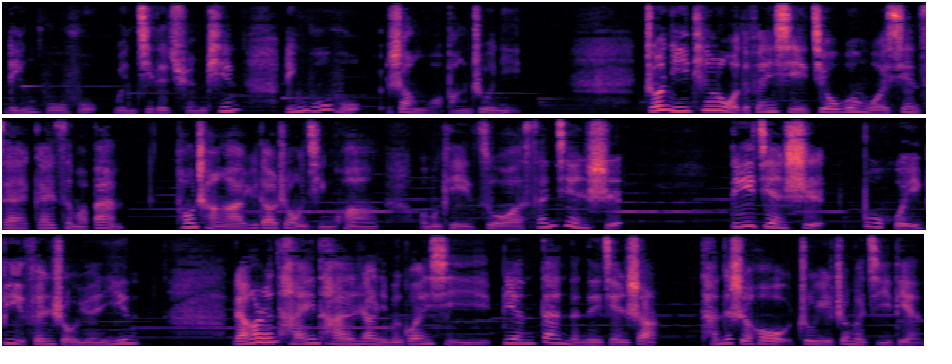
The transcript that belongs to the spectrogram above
零五五，文姬的全拼零五五，让我帮助你。卓尼听了我的分析，就问我现在该怎么办。通常啊，遇到这种情况，我们可以做三件事。第一件事。不回避分手原因，两个人谈一谈让你们关系变淡的那件事儿。谈的时候注意这么几点：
